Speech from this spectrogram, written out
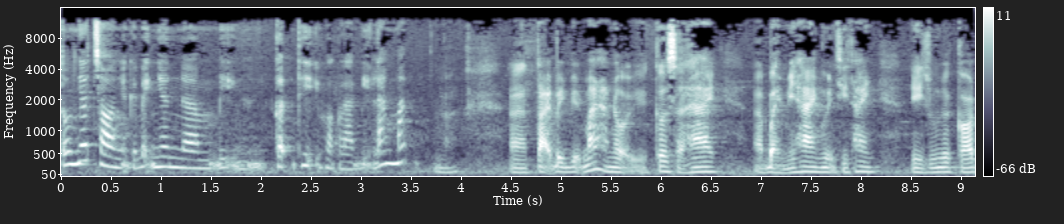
tốt nhất cho những cái bệnh nhân à, bị cận thị hoặc là bị lác mắt? À, tại bệnh viện mắt Hà Nội cơ sở 2 72 Nguyễn Chí Thanh thì chúng tôi có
